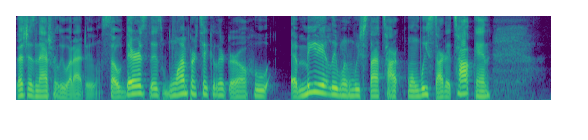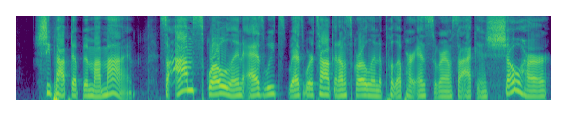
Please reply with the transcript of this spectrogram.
That's just naturally what I do. So there's this one particular girl who immediately when we start talk, when we started talking, she popped up in my mind. So I'm scrolling as we as we're talking, I'm scrolling to pull up her Instagram so I can show her,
